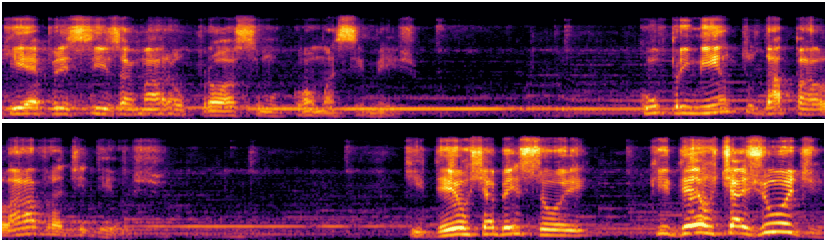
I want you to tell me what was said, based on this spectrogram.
que é preciso amar ao próximo como a si mesmo. Cumprimento da palavra de Deus. Que Deus te abençoe, que Deus te ajude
